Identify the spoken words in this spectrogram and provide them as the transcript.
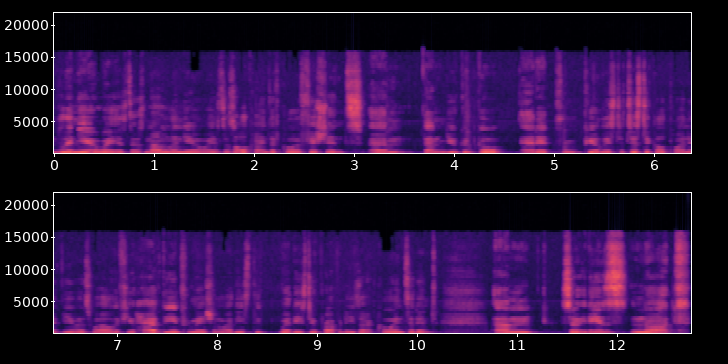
linear ways, there's nonlinear ways, there's all kinds of coefficients. Um, then you could go at it from purely statistical point of view as well. If you have the information where these th- where these two properties are coincident, um, so it is not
